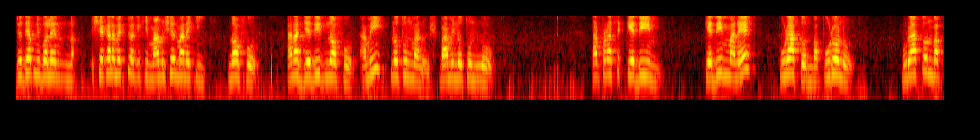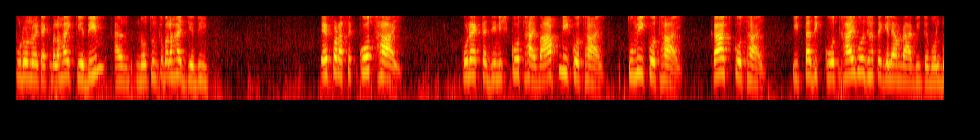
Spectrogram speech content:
যদি আপনি বলেন শেখালাম একটু আগে কি, মানুষের মানে কি? নফর। আনা জেদিদ, নফর। আমি নতুন মানুষ বা আমি নতুন লোক। তারপর আছে কেদিম। কেদিম মানে পুরাতন বা পুরনো। পুরাতন বা পুরনো এটাকে বলা হয় কেদিম, আর নতুনকে বলা হয় জেদিদ। এরপর আছে কোথায়? কোনো একটা জিনিস কোথায় বা আপনি কোথায়, তুমি কোথায়, কাজ কোথায়, ইত্যাদি কোথায় বোঝাতে গেলে আমরা আরবিতে বলব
